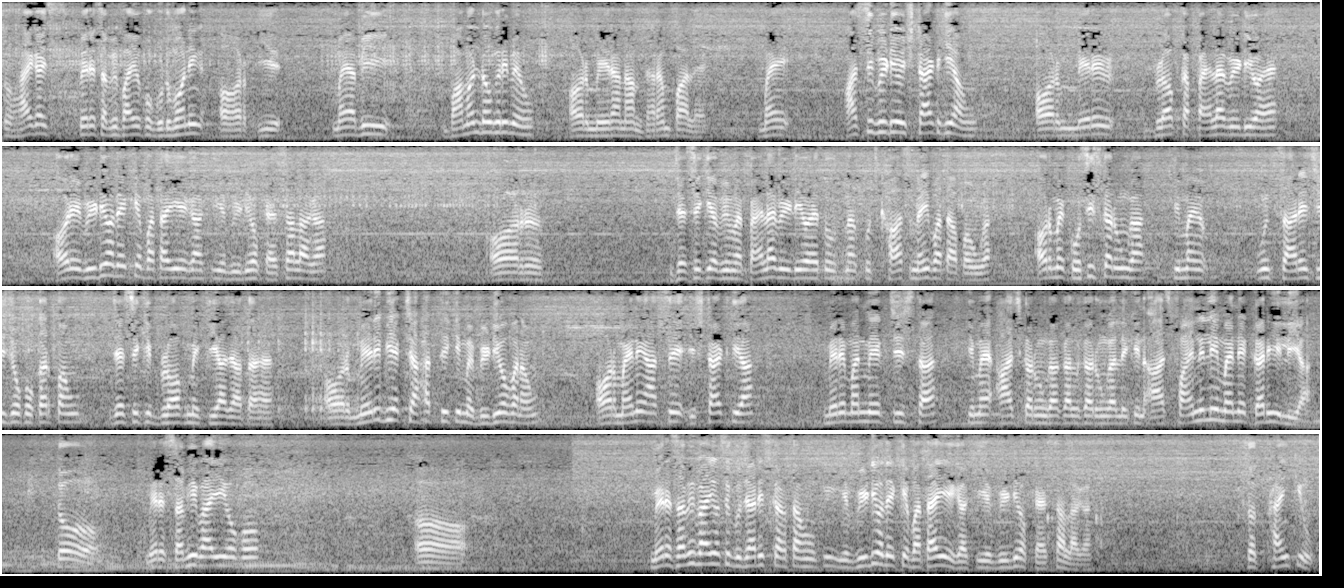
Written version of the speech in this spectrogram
तो hi guys मेरे सभी भाइयों को गुड मॉर्निंग और ये मैं अभी बामन डोंगरी में हूँ और मेरा नाम धर्मपाल है। मैं आज से वीडियो स्टार्ट किया हूँ और मेरे ब्लॉग का पहला वीडियो है। और ये वीडियो देख के बताइएगा कि ये वीडियो कैसा लगा। और जैसे कि अभी मैं पहला वीडियो है तो उतना कुछ खास नहीं बता पाऊँगा। और मैं कोशिश करूँगा कि मैं उन सारे चीज़ों को कर पाऊँ, जैसे कि ब्लॉग में किया जाता है। और मेरी भी एक चाहत थी कि मैं वीडियो बनाऊँ और मैंने आज से स्टार्ट किया। मेरे मन में एक चीज़ था कि मैं आज करूँगा कल करूँगा लेकिन आज फाइनली मैंने कर ही लिया। तो मेरे सभी भाइयों को आ, मेरे सभी भाइयों से गुजारिश करता हूँ कि ये वीडियो देख के बताइएगा कि ये वीडियो कैसा लगा। So thank you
